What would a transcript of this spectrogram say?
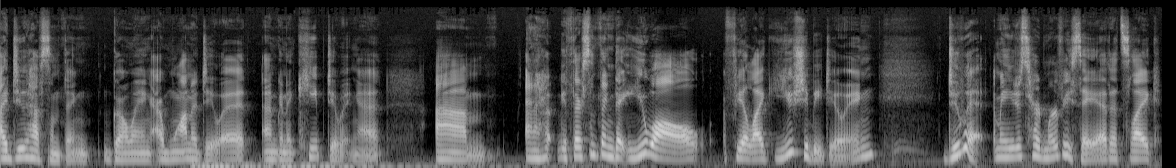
I do have something going. I want to do it. I'm going to keep doing it. Um, and if there's something that you all feel like you should be doing, do it. I mean, you just heard Murphy say it. It's like,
